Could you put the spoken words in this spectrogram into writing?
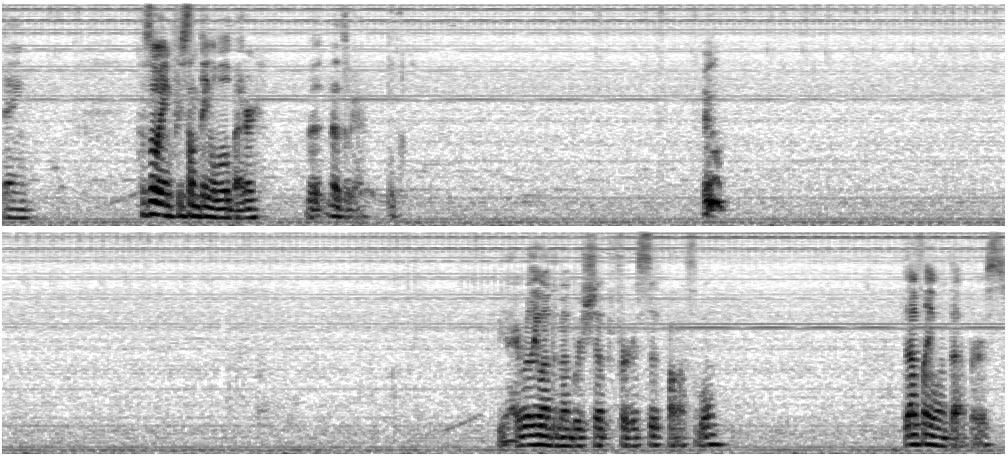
Dang. I was waiting for something a little better, but that's okay. Ooh. Yeah, I really want the membership first if possible. Definitely want that first.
